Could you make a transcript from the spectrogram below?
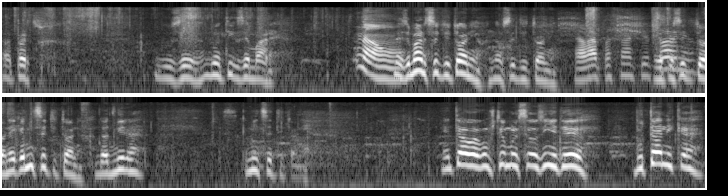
lá perto do, Zé, do antigo Zemar. Não, Santo António. é lá para Santo É para Santo Antônio. António. É caminho de Santo António. Da Admira. Caminho de Santo António. Então vamos ter uma liçãozinha de botânica,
